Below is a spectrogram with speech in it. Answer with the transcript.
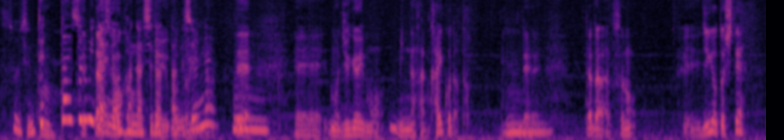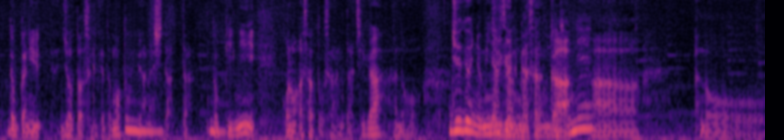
そうですね。撤退するみたいなお話だったんですよね、で、うん、えー、もう従業員も皆さん解雇だと、でただその、えー、事業としてどっかに譲渡するけどもという話だった時に、うん、この麻人さんたちがあの従業員の皆さんが、ね、ああの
